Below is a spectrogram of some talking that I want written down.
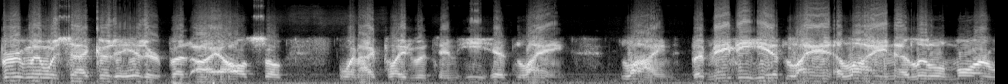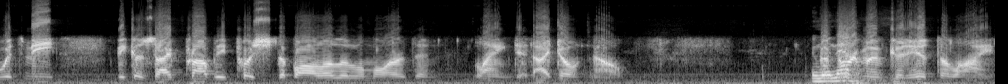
Bergman was that good a hitter, but I also, when I played with him, he hit Lang line. But maybe he hit line, line a little more with me because I probably pushed the ball a little more than Lang did. I don't know. And when that Bergman could hit the line.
